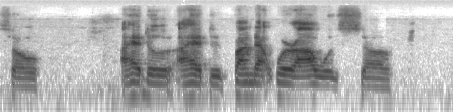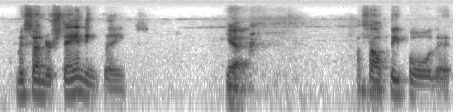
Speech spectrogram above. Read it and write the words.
So I had to I had to find out where I was uh, misunderstanding things. Yeah, I saw people that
